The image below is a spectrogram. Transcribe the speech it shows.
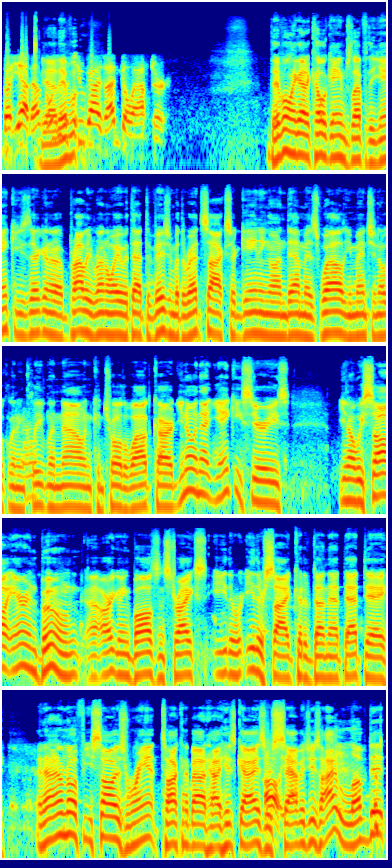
but yeah, that, yeah, those are the two guys I'd go after. They've only got a couple games left for the Yankees. They're going to probably run away with that division, but the Red Sox are gaining on them as well. You mentioned Oakland and Cleveland now in control of the wild card. You know, in that Yankee series, you know, we saw Aaron Boone uh, arguing balls and strikes. Either either side could have done that that day. And I don't know if you saw his rant talking about how his guys are Oh, yeah. savages. I loved it.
